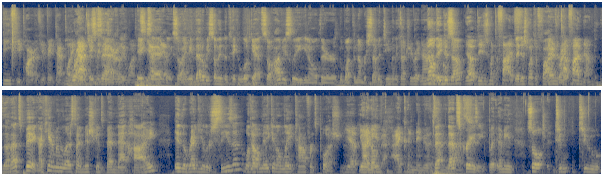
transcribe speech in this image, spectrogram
beefy part of your Big Ten play, right, exactly, like ones. Yeah, exactly. yeah. So I mean, that'll be something to take a look at. So obviously, you know, they're what the number seven team in the country right now. No, they, moved just up. no, they just went to five. They just went to five. They're in the right? top five now. That's big. I can't remember the last time Michigan's been that high in the regular season without Nope. making a late conference push. Yep, You know I I don't. mean? I couldn't name you That that's crazy. But I mean, so to to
